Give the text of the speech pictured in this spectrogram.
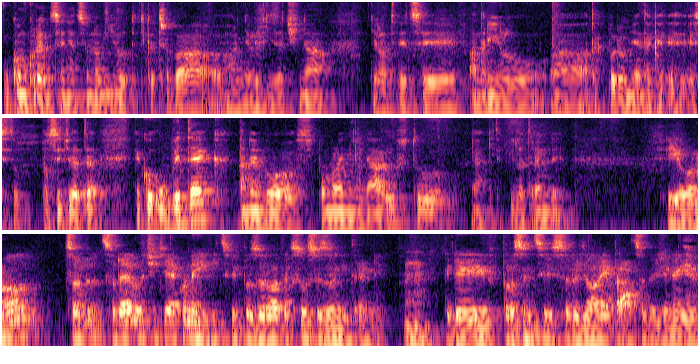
u konkurence něco nového, teďka třeba hodně lidí začíná dělat věci v Unrealu a tak podobně, tak jestli to pocitujete jako úbytek, anebo zpomalení nárůstu, nějaký takovýhle trendy? Jo, no, co, co jde určitě jako nejvíc vypozorovat, tak jsou sezónní trendy, mm. kdy v prosinci se dodělají práce, takže nej,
